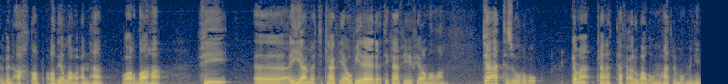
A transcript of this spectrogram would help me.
بن أخطب رضي الله عنها وأرضاها في آه، أيام اعتكافها أو في ليالي اعتكافه في رمضان. جاءت تزوره كما كانت تفعل بعض أمهات المؤمنين.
